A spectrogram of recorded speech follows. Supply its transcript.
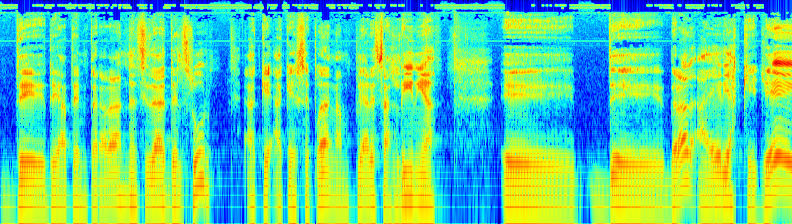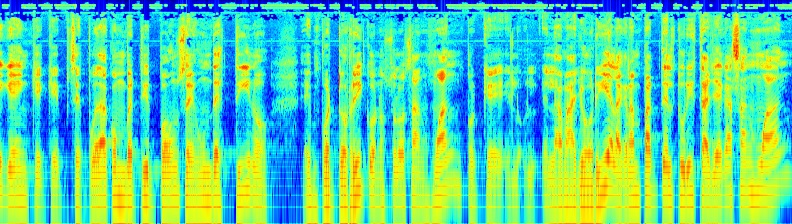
de, de atemperar a las necesidades del sur, a que, a que se puedan ampliar esas líneas eh, de ¿verdad? aéreas que lleguen, que, que, se pueda convertir Ponce en un destino en Puerto Rico, no solo San Juan, porque la mayoría, la gran parte del turista llega a San Juan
